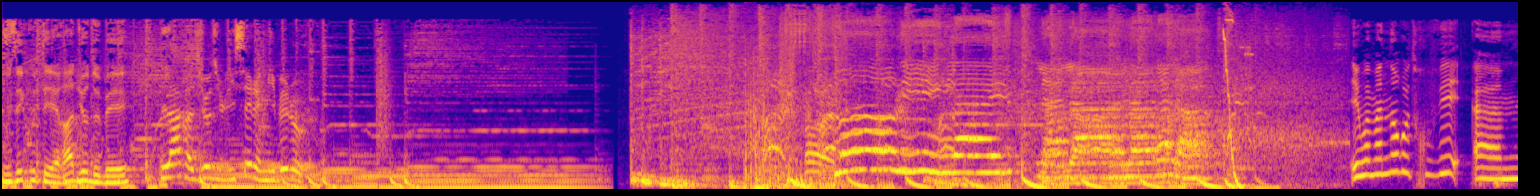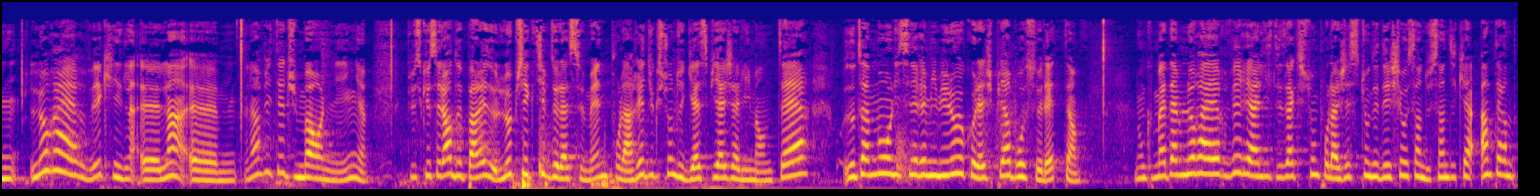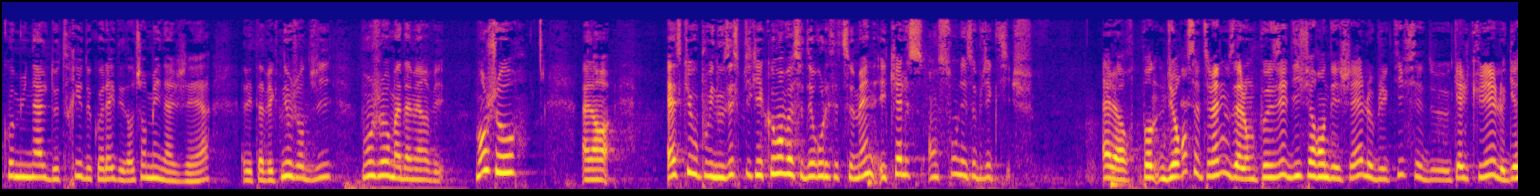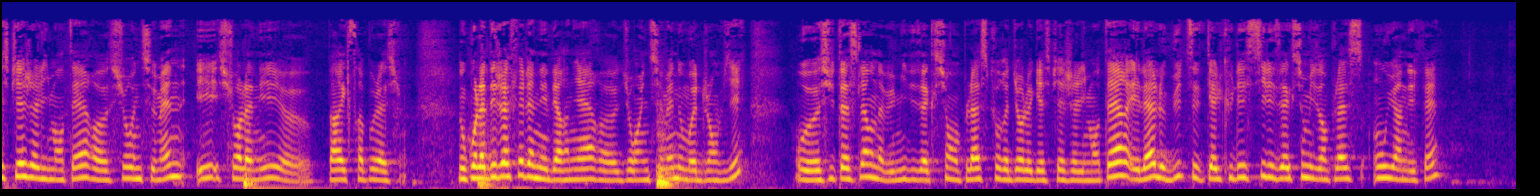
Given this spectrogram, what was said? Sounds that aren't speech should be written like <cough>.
Vous écoutez Radio 2B, la radio du lycée Rémi Bello. Et on va maintenant retrouver euh, Laura Hervé, qui est euh, euh, l'invitée du morning, puisque c'est l'heure de parler de l'objectif de la semaine pour la réduction du gaspillage alimentaire, notamment au lycée Rémi Bello et au collège Pierre Brossolette. Donc, Madame Laura Hervé réalise des actions pour la gestion des déchets au sein du syndicat intercommunal de tri et de collecte des ordures ménagères. Elle est avec nous aujourd'hui. Bonjour, Madame Hervé. Bonjour. Alors, est-ce que vous pouvez nous expliquer comment va se dérouler cette semaine et quels en sont les objectifs? Alors, durant cette semaine, nous allons peser différents déchets. L'objectif, c'est de calculer le gaspillage alimentaire euh, sur une semaine et sur l'année euh, par extrapolation. Donc, on l'a déjà fait l'année dernière euh, durant une semaine au mois de janvier. Euh, suite à cela, on avait mis des actions en place pour réduire le gaspillage alimentaire. Et là, le but, c'est de calculer si les actions mises en place ont eu un effet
